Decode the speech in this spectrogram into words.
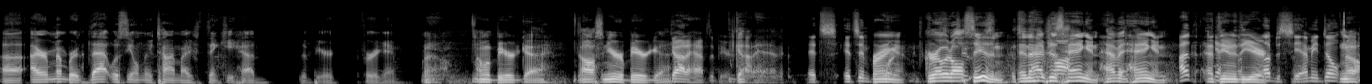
uh, I remember that was the only time I think he had the beard for a game. Well, I'm a beard guy. Austin, you're a beard guy. Gotta have the beard. Gotta have it. It's it's Bring important. it. Grow it all season, it's and have too just hot. hanging. Have it hanging I'd- at yeah, the end of the year. I'd. Love to see. I mean, don't Oh.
